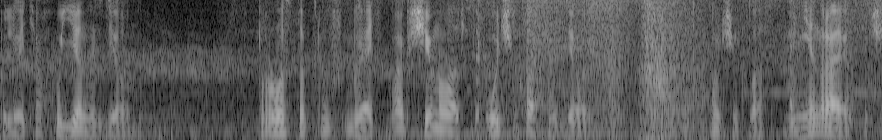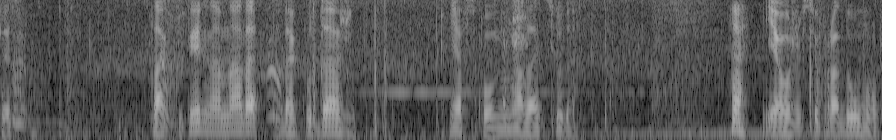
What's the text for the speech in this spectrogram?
Блять, охуенно сделано. Просто пуш... Блять, вообще молодцы. Очень классно сделали. Очень классно. Мне нравится, честно. Так, теперь нам надо... Да куда же? Я вспомнил, надо отсюда. Ха, я уже все продумал.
